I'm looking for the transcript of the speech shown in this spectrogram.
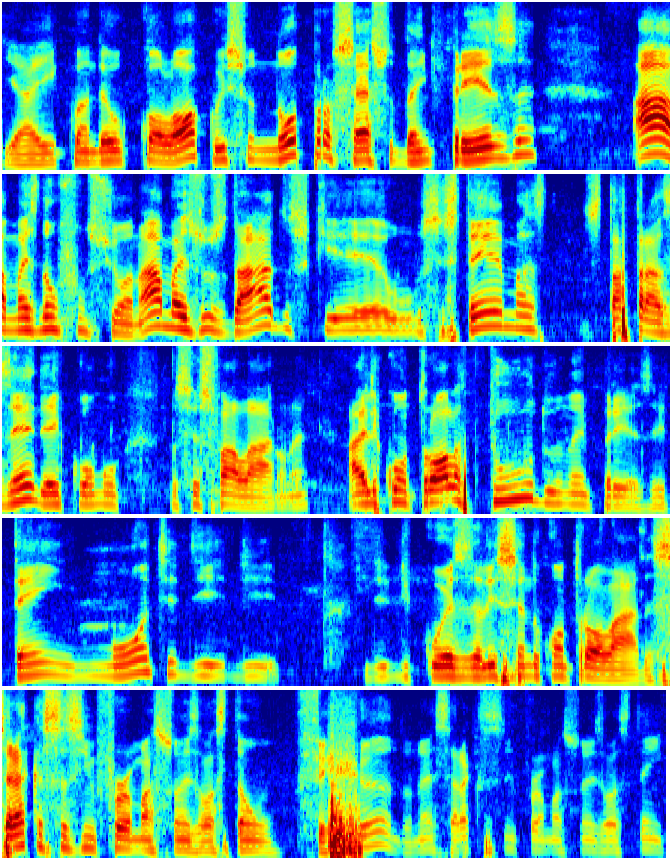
E aí, quando eu coloco isso no processo da empresa, ah, mas não funciona, ah, mas os dados que o sistema está trazendo, aí como vocês falaram, né? Aí ele controla tudo na empresa e tem um monte de, de, de, de coisas ali sendo controladas. Será que essas informações elas estão fechando, né? Será que essas informações elas têm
